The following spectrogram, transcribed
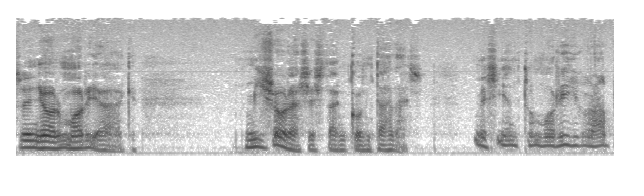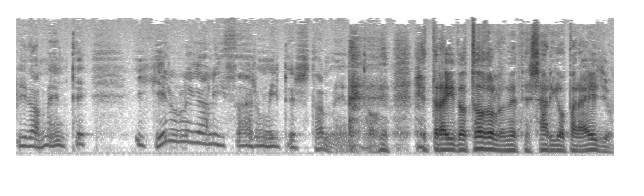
Señor Moriac, mis horas están contadas. Me siento morir rápidamente y quiero legalizar mi testamento. He traído todo lo necesario para ello.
